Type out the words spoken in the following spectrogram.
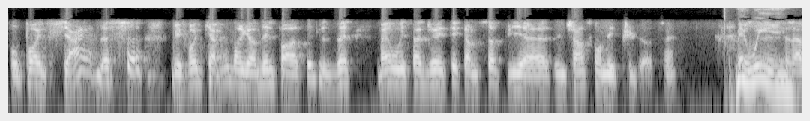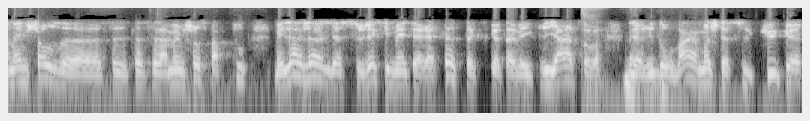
faut pas être fier de ça, mais faut être capable de regarder le passé puis se dire, ben oui, ça a déjà été comme ça, puis euh, c'est une chance qu'on n'est plus là, tu sais. Mais oui. C'est la même chose, euh, c'est la même chose partout. Mais là, là, le sujet qui m'intéressait, c'était ce que tu avais écrit hier sur le rideau vert. Moi, j'étais sur le cul que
